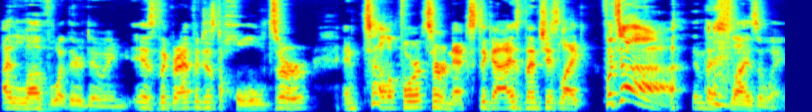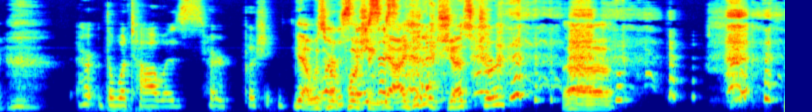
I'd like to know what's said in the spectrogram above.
I love what they're doing. Is the grandpa just holds her and teleports her next to guys, then she's like, "wata" and then flies away. Her the wata was her pushing. Yeah, it was her pushing. Yeah, I did a gesture. Uh,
